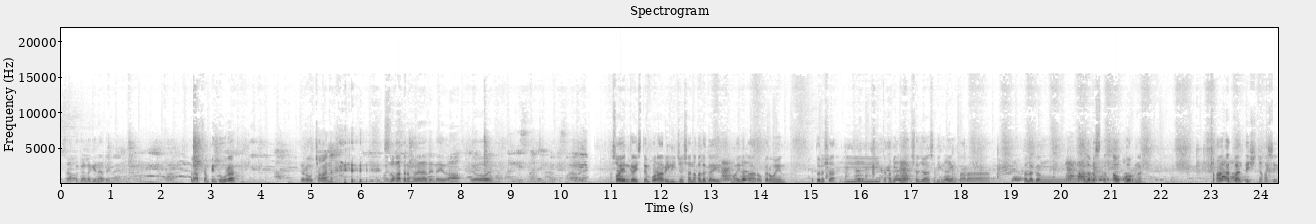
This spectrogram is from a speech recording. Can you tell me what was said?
sa paglalagay natin ayan. Wala pa siyang pintura. Pero tsaka na. Sukatan na muna natin. Ayun. Ah. Ayun. So ayun guys, temporarily dyan siya nakalagay mga ilang araw. Pero ngayon, ito na siya. Ikakabit na natin siya dyan sa dingding para talagang nakalabas na, outdoor na. Tsaka advantage niya kasi,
